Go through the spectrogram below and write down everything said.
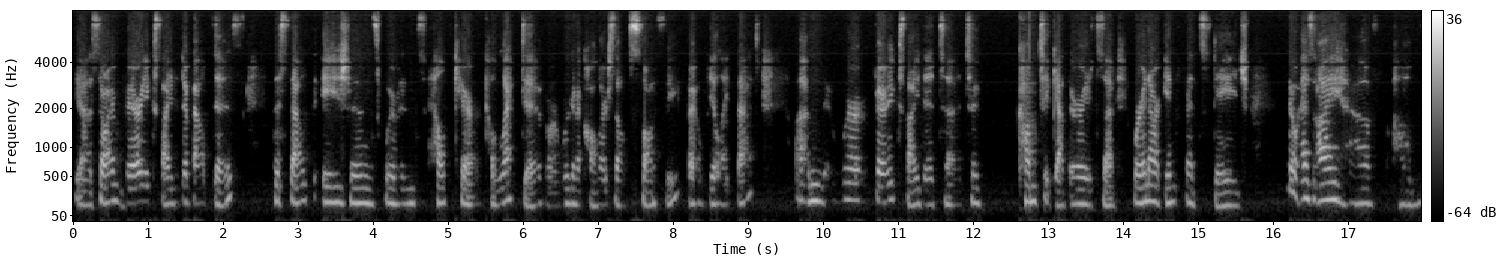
Yeah, so I'm very excited about this. The South Asians Women's Healthcare Collective, or we're going to call ourselves SAWSY. I hope you like that. Um, we're very excited to, to come together. It's a, we're in our infant stage. You know, as I have um,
